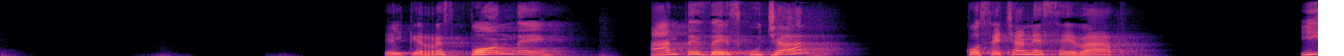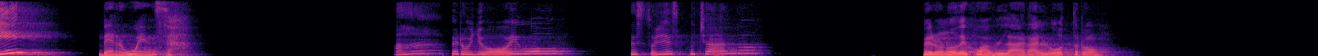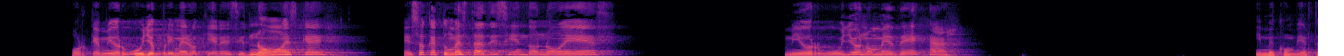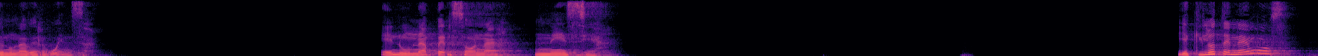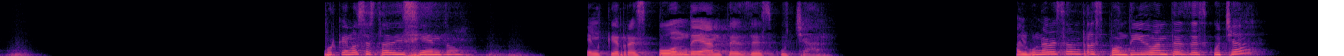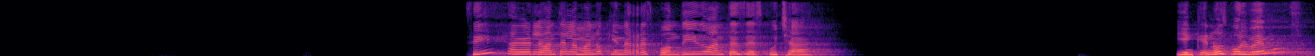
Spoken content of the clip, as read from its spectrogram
El que responde antes de escuchar cosecha necedad y vergüenza. Ah, pero yo oigo, te estoy escuchando pero no dejo hablar al otro. Porque mi orgullo primero quiere decir, no, es que eso que tú me estás diciendo no es. Mi orgullo no me deja. Y me convierto en una vergüenza. En una persona necia. Y aquí lo tenemos. ¿Por qué nos está diciendo el que responde antes de escuchar? ¿Alguna vez han respondido antes de escuchar? ¿Sí? A ver, levanten la mano. ¿Quién ha respondido antes de escuchar? ¿Y en qué nos volvemos?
